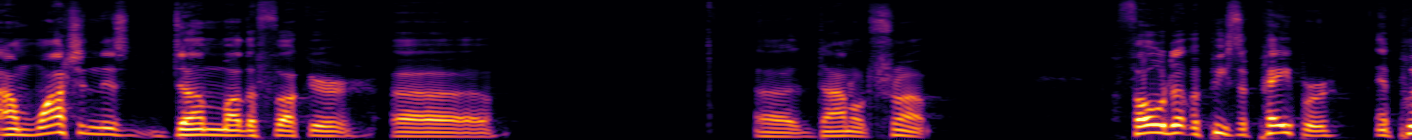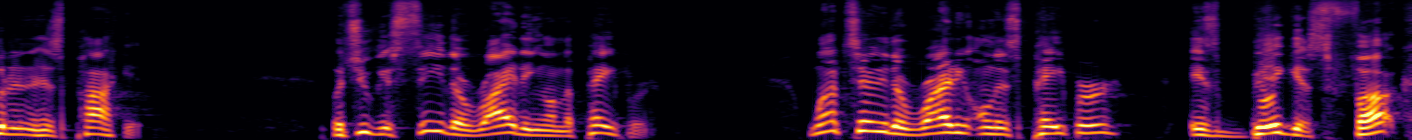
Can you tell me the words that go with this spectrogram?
I'm watching this dumb motherfucker, uh, uh, Donald Trump, fold up a piece of paper and put it in his pocket. But you can see the writing on the paper. When I tell you the writing on this paper is big as fuck,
